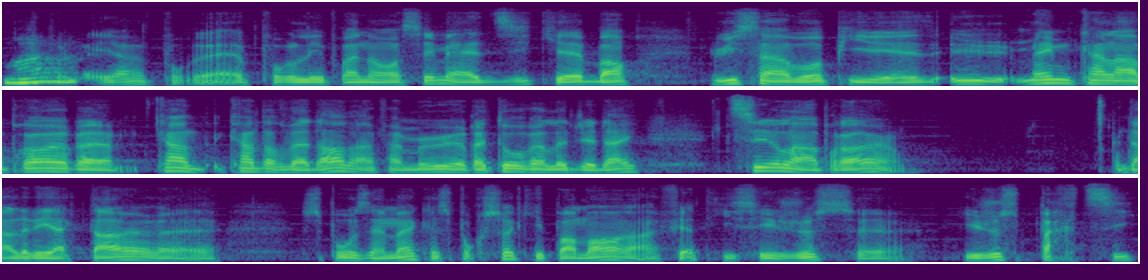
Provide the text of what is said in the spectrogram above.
Ouais. Pas le meilleur pour, euh, pour les prononcer, mais elle dit que, bon, lui s'en va, puis euh, même quand l'empereur, quand, quand Darth Vader, dans le fameux Retour vers le Jedi, tire l'empereur dans le réacteur, supposément que c'est pour ça qu'il n'est pas mort, en fait. Il, est juste, euh, il est juste parti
